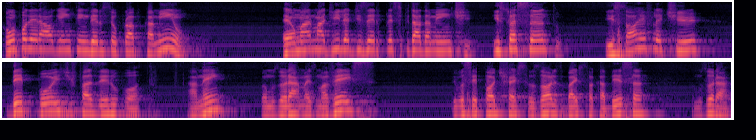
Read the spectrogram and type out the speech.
Como poderá alguém entender o seu próprio caminho? É uma armadilha dizer precipitadamente: Isso é santo, e só refletir depois de fazer o voto. Amém? Vamos orar mais uma vez? Se você pode, feche seus olhos, baixe sua cabeça. Vamos orar.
